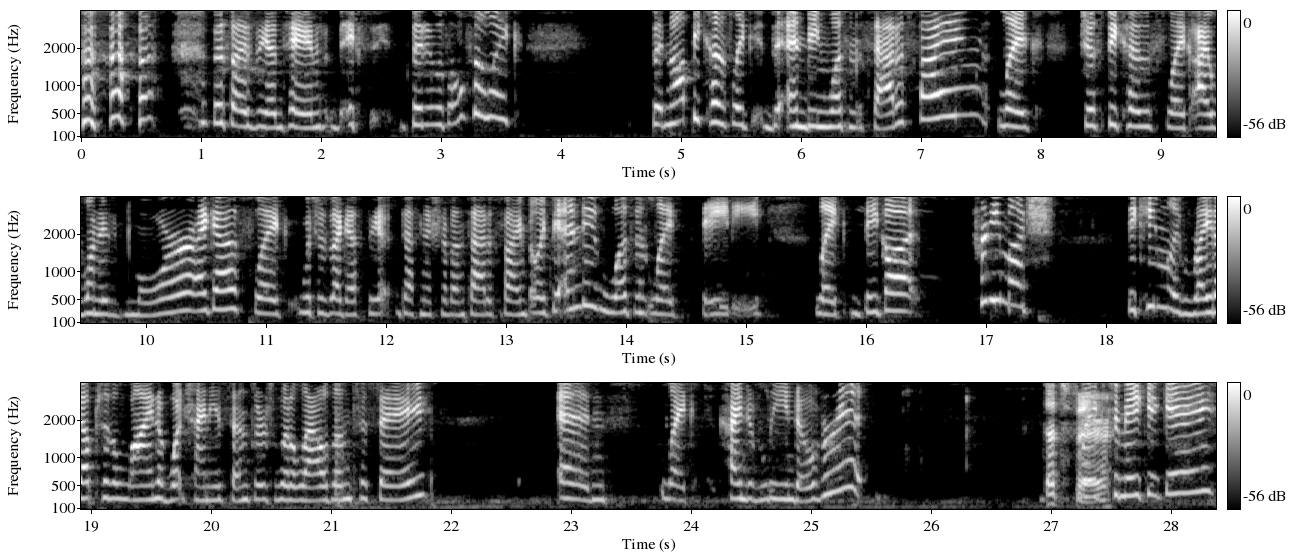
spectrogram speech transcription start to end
besides The Untamed. But it was also like but not because like the ending wasn't satisfying, like just because like I wanted more, I guess, like which is I guess the definition of unsatisfying, but like the ending wasn't like baity. Like they got pretty much they came like right up to the line of what Chinese censors would allow them to say and like kind of leaned over it That's fair. like to make it gay.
